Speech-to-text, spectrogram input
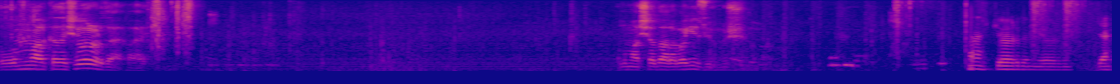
Onun arkadaşı var orada. Vay. Oğlum aşağıda araba geziyormuş. Heh gördüm gördüm. Gel.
